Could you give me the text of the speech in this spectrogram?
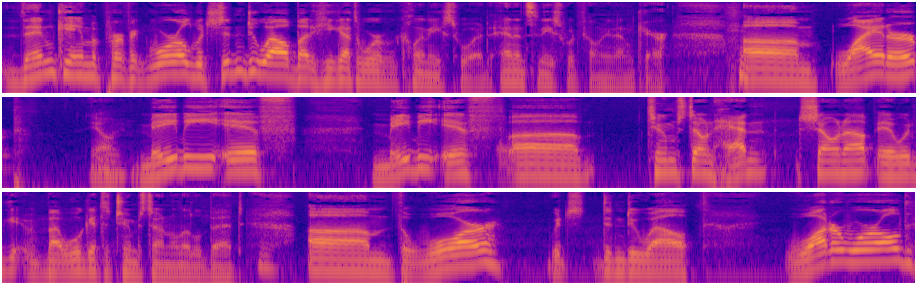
Then came A Perfect World, which didn't do well, but he got to work with Clint Eastwood, and it's an Eastwood film. He doesn't care. Um, Wyatt Earp, you know, maybe if maybe if uh, Tombstone hadn't shown up, it would. Get, but we'll get to Tombstone a little bit. Um, the War, which didn't do well. Waterworld.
